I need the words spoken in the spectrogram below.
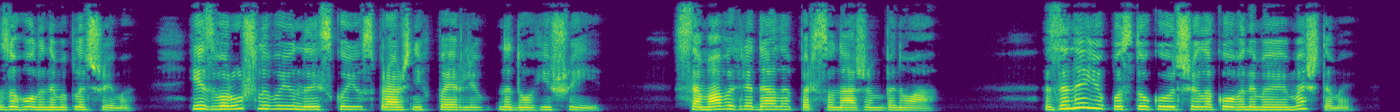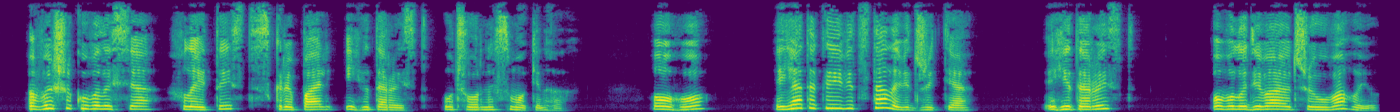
з оголеними плечима і зворушливою низкою справжніх перлів на довгій шиї, сама виглядала персонажем Бенуа. За нею, постукуючи лакованими мештами, вишикувалися флейтист, скрипаль і гітарист у чорних смокінгах. Ого, я таки відстала від життя. Гітарист, оволодіваючи увагою,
